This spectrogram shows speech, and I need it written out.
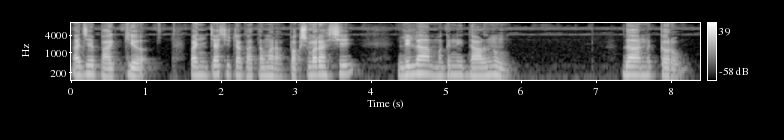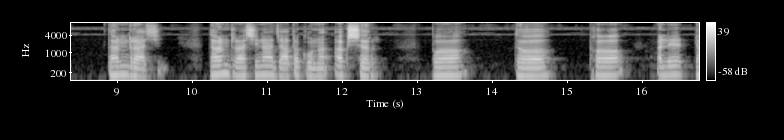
આજે ભાગ્ય પંચ્યાસી ટકા તમારા પક્ષમાં રહેશે. લીલા મગની દાળનું દાન કરો. ધન રાશિ ધન રાશિના જાતકોના અક્ષર ભ ધ, ફ અને ઢ.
